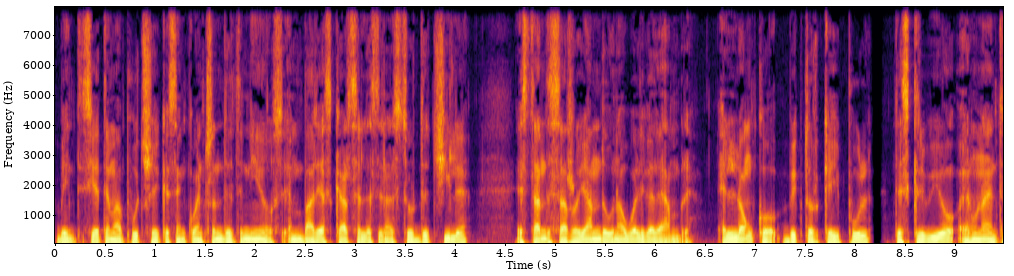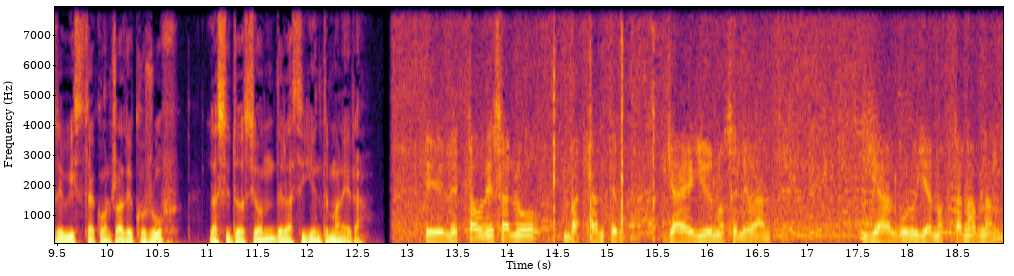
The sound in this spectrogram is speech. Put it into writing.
27 mapuche que se encuentran detenidos en varias cárceles en el sur de Chile están desarrollando una huelga de hambre. El lonco Víctor Keipul describió en una entrevista con Radio Curruf la situación de la siguiente manera. El estado de salud bastante mal, ya ellos no se levantan ya algunos ya no están hablando.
